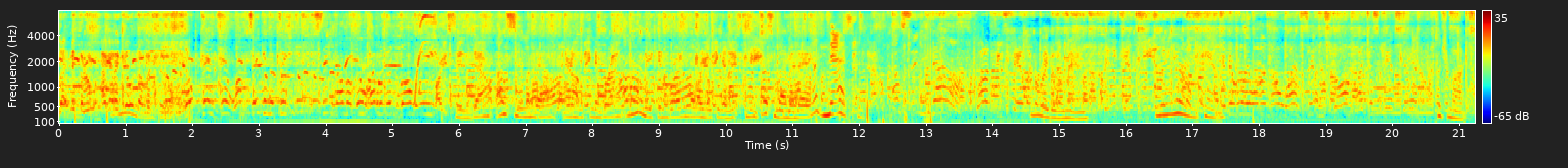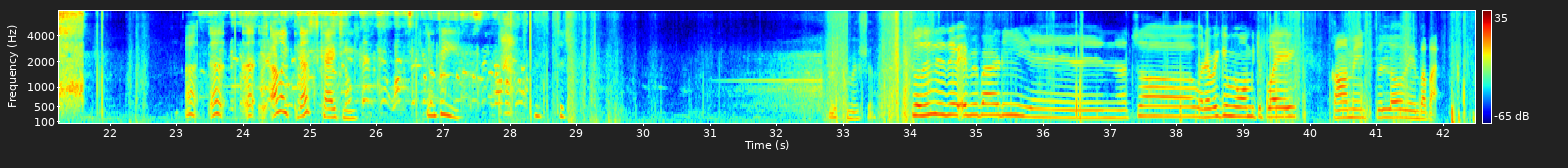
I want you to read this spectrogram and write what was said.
Let me through. I gotta go, number two. No can do. I'm taking the pee. Sitting on the loo, having a good long wee. Are you sitting down? I'm sitting down. And you're not making brown? I'm not making brown. I'm Are you making making iced iced tea. tea? Just lemonade. That's nasty. I'm sitting down. Why don't you stand like I'm a regular regular man? man. Then you can pee in I'm the in urinal urinal can. can. If you really want to know why I'm sitting strong, I just can't stand Touch your mic. Uh, that, that, I like that's catchy. Gonna. This commercial. So this is it, everybody, and that's all. Whatever game you want me to play, comment below, and bye bye.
